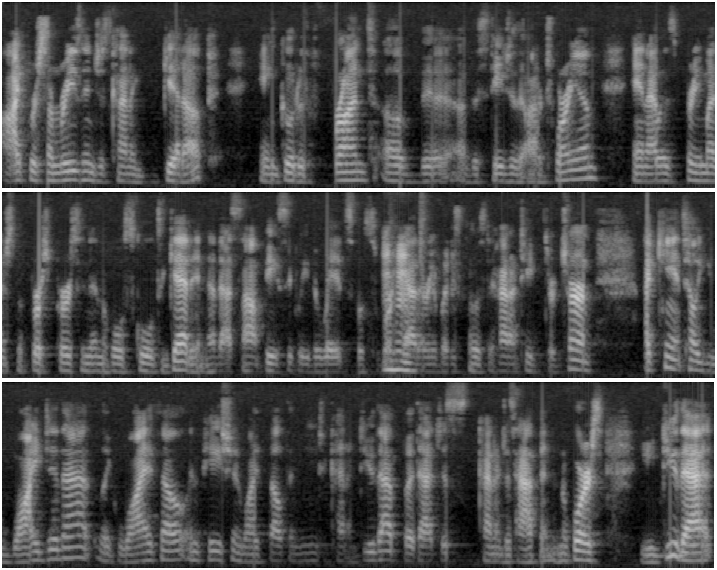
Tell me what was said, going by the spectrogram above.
I, for some reason, just kind of get up and go to the front of the of the stage of the auditorium, and I was pretty much the first person in the whole school to get it. Now that's not basically the way it's supposed to work mm-hmm. out. Everybody's supposed to kind of take their turn, I can't tell you why I did that, like why I felt impatient, why I felt the need to kind of do that, but that just kind of just happened. And of course, you do that,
